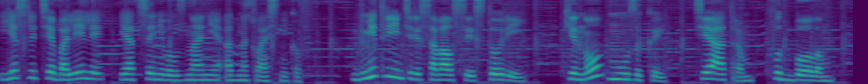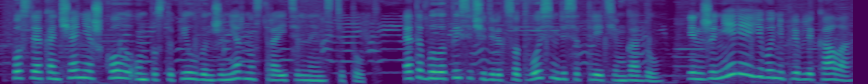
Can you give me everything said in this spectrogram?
если те болели, и оценивал знания одноклассников. Дмитрий интересовался историей, кино, музыкой, театром, футболом. После окончания школы он поступил в инженерно-строительный институт. Это было 1983 году. Инженерия его не привлекала,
